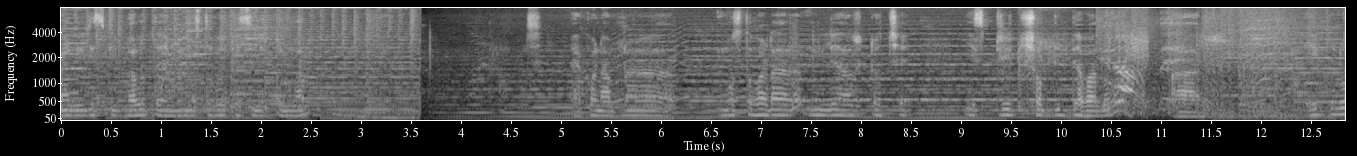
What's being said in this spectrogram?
ম্যাগনেট স্পিড ভালো, তাই আমি মোস্তফাকে সিলেক্ট করলাম এখন আপনারা মোস্তফাটা নিলে আর হচ্ছে স্পিড সব দিক দিয়ে ভালো। আর এইগুলো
